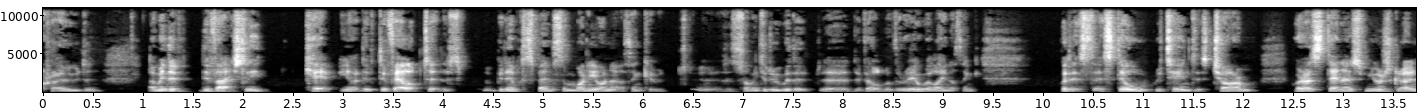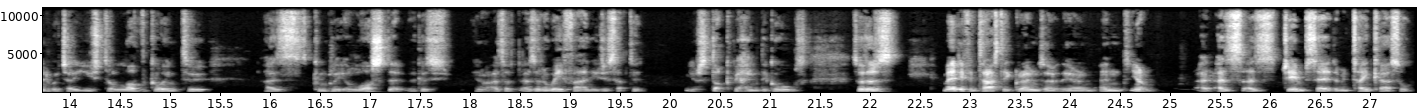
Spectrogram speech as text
crowd and I mean, they've they've actually kept, you know, they've developed it. They've been able to spend some money on it. I think it was uh, something to do with the uh, development of the railway line. I think, but it's it still retains its charm. Whereas Stenhousemuir's ground, which I used to love going to, has completely lost it because you know, as a, as an away fan, you just have to you're stuck behind the goals. So there's many fantastic grounds out there, and, and you know, as as James said, I mean, Tynecastle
